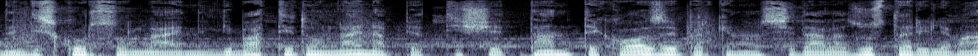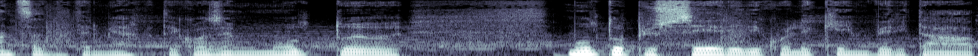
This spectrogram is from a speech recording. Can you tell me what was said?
nel discorso online, il dibattito online appiattisce tante cose perché non si dà la giusta rilevanza a determinate cose molto, molto più serie di quelle che in verità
